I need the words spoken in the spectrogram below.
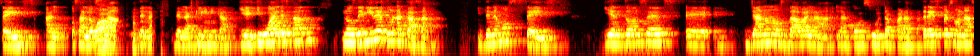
seis, al, o sea, los lados de la, de la, clínica. Y igual están, nos divide una casa y tenemos seis. Y entonces eh, ya no nos daba la, la consulta para tres personas,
